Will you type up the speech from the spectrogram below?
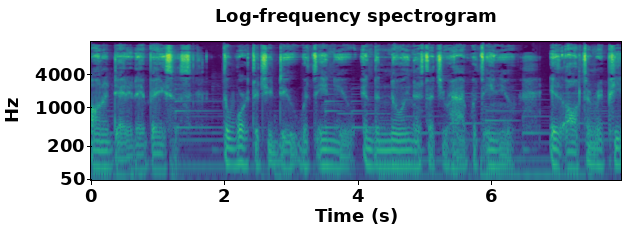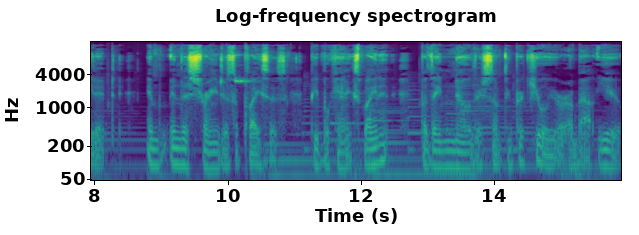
on a day to day basis the work that you do within you and the knowingness that you have within you is often repeated in, in the strangest of places. People can't explain it, but they know there's something peculiar about you.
